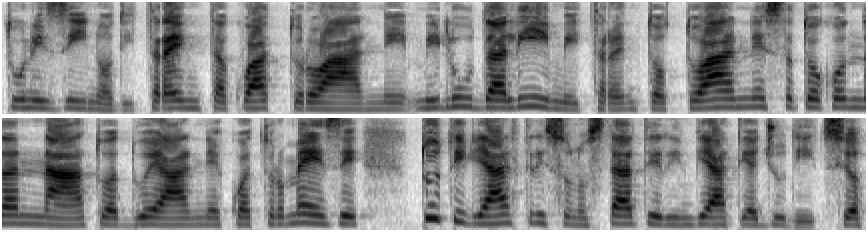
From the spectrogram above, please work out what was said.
tunisino di 34 anni, Miluda Limi, 38 anni, è stato condannato a due anni e quattro mesi. Tutti gli altri sono stati rinviati a giudizio.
